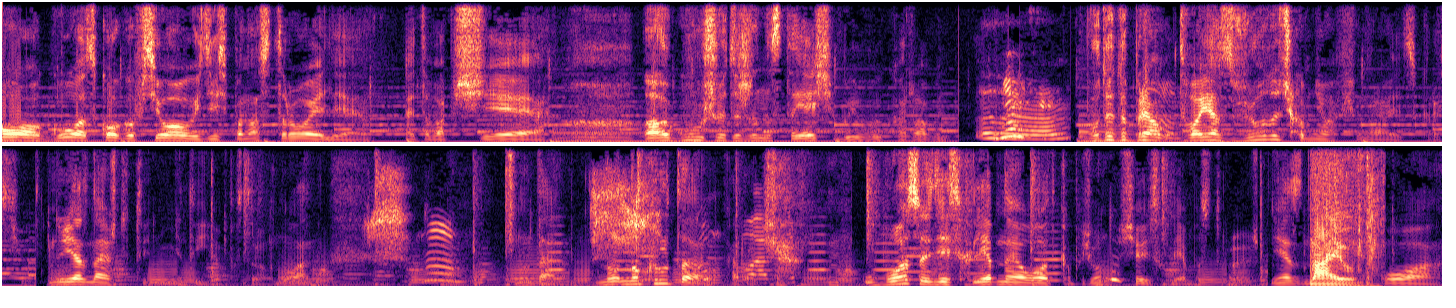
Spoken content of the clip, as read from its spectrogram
Ого, сколько всего вы здесь понастроили. Это вообще... Агуш, это же настоящий боевой корабль. Вот это прям твоя звездочка мне вообще нравится красиво. Ну я знаю, что ты не ты ее построил. Ну ладно. Ну, да. Ну, ну круто, короче. У босса здесь хлебная лодка. Почему ты все из хлеба строишь? Не знаю. О,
